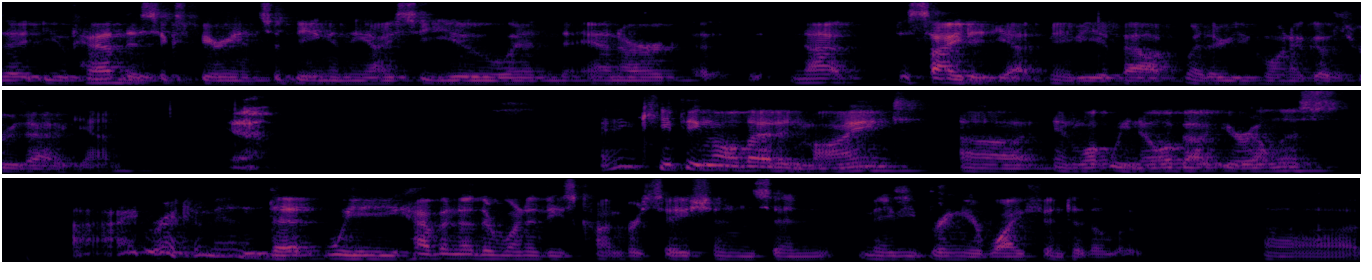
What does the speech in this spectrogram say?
that you've had this experience of being in the ICU and, and are not decided yet, maybe about whether you want to go through that again. Yeah. I think keeping all that in mind uh, and what we know about your illness, I'd recommend that we have another one of these conversations and maybe bring your wife into the loop. Uh,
